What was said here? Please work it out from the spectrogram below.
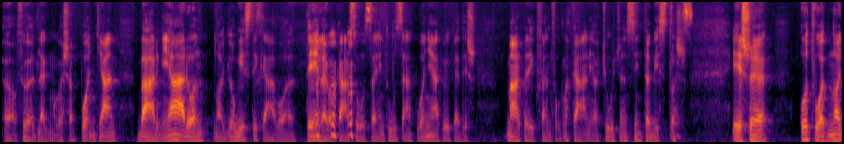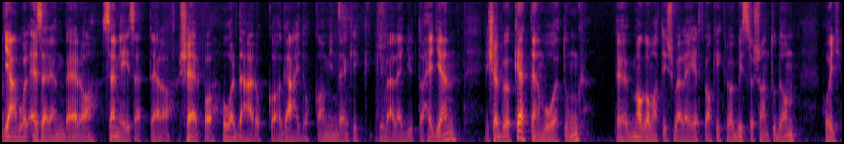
a föld legmagasabb pontján, bármi áron, nagy logisztikával, tényleg akár szó szerint húzzák, vonják őket, és már pedig fent fognak állni a csúcson, szinte biztos. És ott volt nagyjából ezer ember a személyzettel, a serpa hordárokkal, gájdokkal, mindenkivel együtt a hegyen, és ebből ketten voltunk, magamat is beleértve, akikről biztosan tudom, hogy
